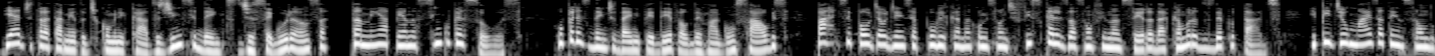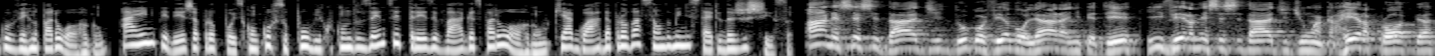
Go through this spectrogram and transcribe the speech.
e a de tratamento de comunicados de incidentes de segurança também apenas cinco pessoas. O presidente da NPD, Valdemar Gonçalves, participou de audiência pública na Comissão de Fiscalização Financeira da Câmara dos Deputados e pediu mais atenção do governo para o órgão. A NPD já propôs concurso público com 213 vagas para o órgão, que aguarda aprovação do Ministério da Justiça. Há necessidade do governo olhar a NPD e ver a necessidade de uma carreira própria,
